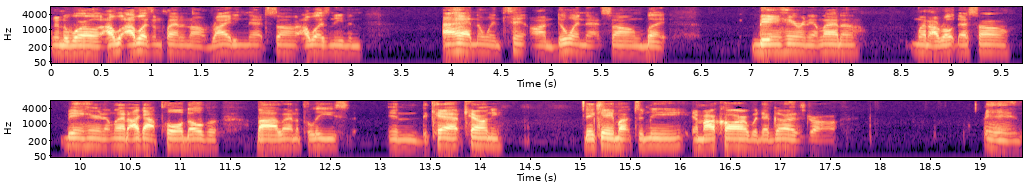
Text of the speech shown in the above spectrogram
in the world. I, I wasn't planning on writing that song. I wasn't even. I had no intent on doing that song, but being here in Atlanta when I wrote that song, being here in Atlanta, I got pulled over by Atlanta police in DeKalb County. They came up to me in my car with their guns drawn and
